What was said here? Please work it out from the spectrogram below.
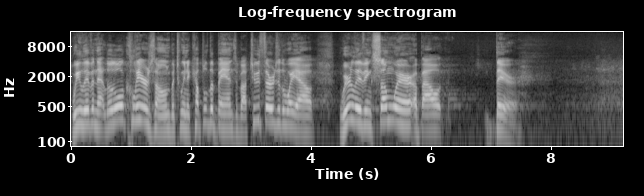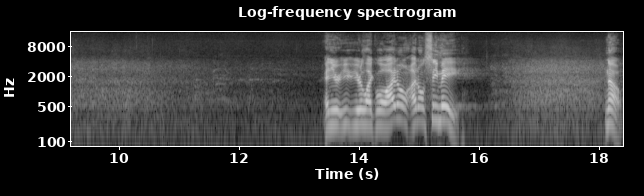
We live in that little clear zone between a couple of the bands, about two thirds of the way out. We're living somewhere about there. And you're, you're like, well, I don't, I don't see me. No,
